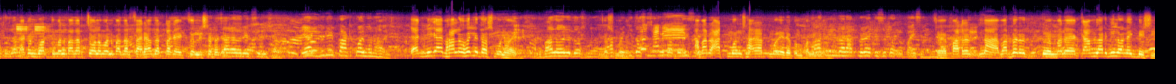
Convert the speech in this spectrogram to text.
কত? জানেন এখন বর্তমান বাজার চলমান বাজার চার হাজার টাকা একচল্লিশশো টাকা। এক বিঘায় পাট কয় মন হয়? এক বিঘায় ভালো হলে দশ মন হয়। ভালো হলে দশ মন হয়। মন আমার আট মন সাড়ে আট মন এরকম হয়। পাইছেন? হ্যাঁ, পাটের না আবার ফের মানে কামলার বিল অনেক বেশি।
